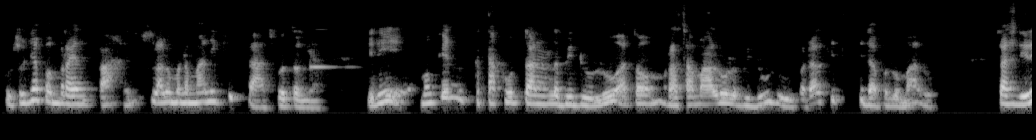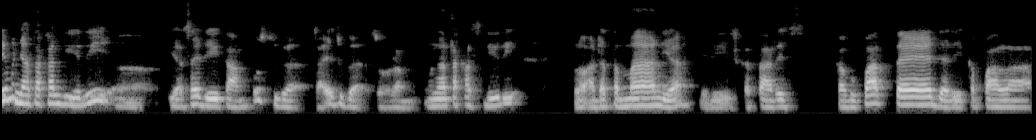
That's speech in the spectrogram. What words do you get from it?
khususnya pemerintah itu selalu menemani kita sebetulnya. Jadi mungkin ketakutan lebih dulu atau merasa malu lebih dulu, padahal kita tidak perlu malu. Saya sendiri menyatakan diri, eh, ya saya di kampus juga, saya juga seorang mengatakan sendiri kalau ada teman ya, jadi sekretaris kabupaten, dari kepala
